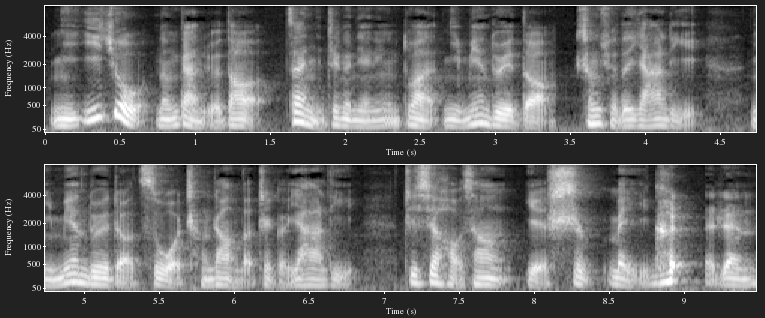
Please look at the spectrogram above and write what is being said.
你依旧能感觉到，在你这个年龄段，你面对的升学的压力，你面对着自我成长的这个压力。这些好像也是每一个人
